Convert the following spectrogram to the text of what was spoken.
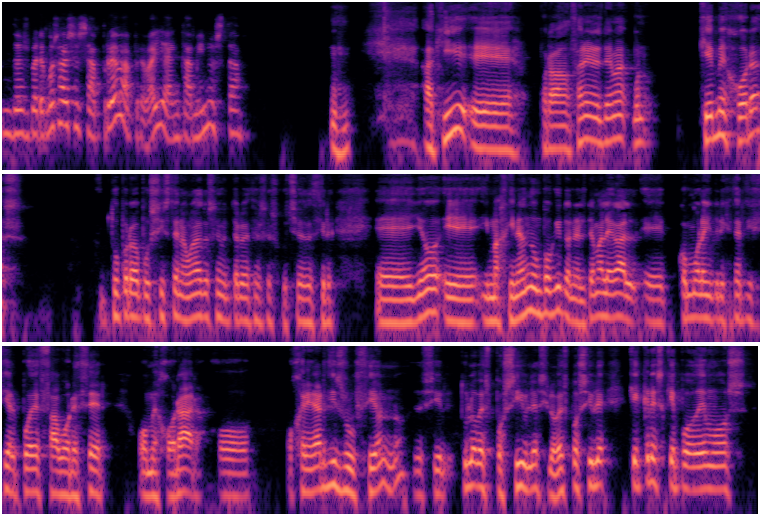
Entonces veremos a ver si se aprueba, pero vaya, en camino está. Aquí, por avanzar en el tema, bueno, ¿qué mejoras tú propusiste en alguna de tus intervenciones que escuché, es decir, eh, yo eh, imaginando un poquito en el tema legal eh, cómo la inteligencia artificial puede favorecer o mejorar o, generar disrupción, ¿no? Es decir, tú lo ves posible, si lo ves posible, ¿qué crees que podemos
